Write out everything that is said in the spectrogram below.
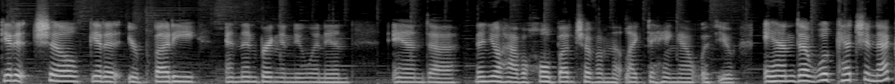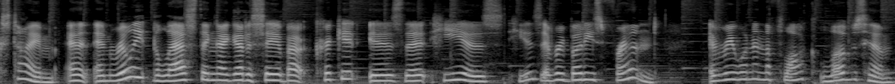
get it chill, get it your buddy, and then bring a new one in and uh, then you'll have a whole bunch of them that like to hang out with you. And uh, we'll catch you next time. And and really, the last thing I got to say about Cricket is that he is he is everybody's friend. Everyone in the flock loves him.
